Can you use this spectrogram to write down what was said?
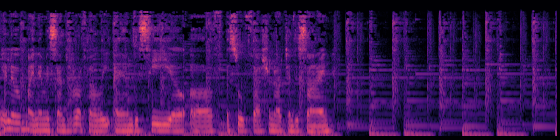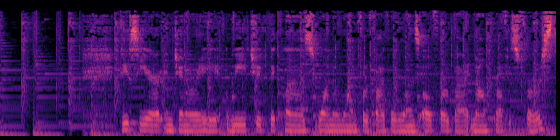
Hello, my name is Sandra Raffaelli. I am the CEO of Azul Fashion Art and Design. This year in January, we took the class 101 for 501s offered by Nonprofits First.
